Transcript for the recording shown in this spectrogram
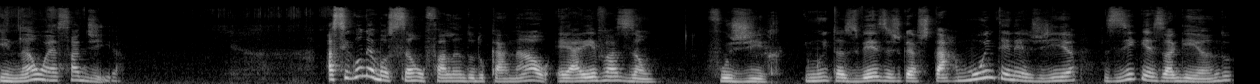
e não é sadia. A segunda emoção, falando do canal, é a evasão, fugir e muitas vezes gastar muita energia zigue-zagueando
